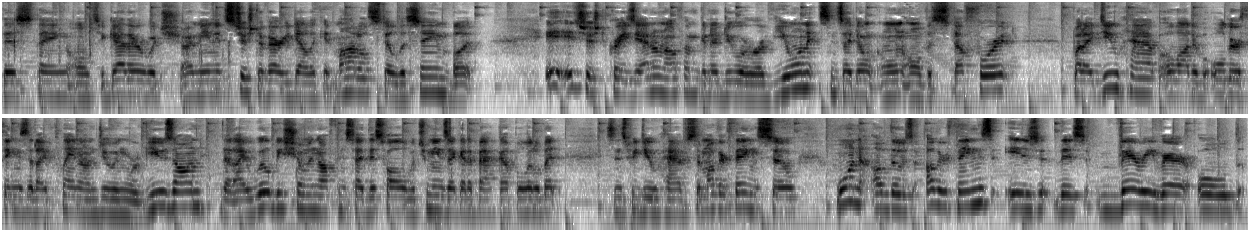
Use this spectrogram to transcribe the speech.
this thing all together, which, I mean, it's just a very delicate model, still the same, but it, it's just crazy. I don't know if I'm going to do a review on it since I don't own all the stuff for it, but I do have a lot of older things that I plan on doing reviews on that I will be showing off inside this haul, which means I gotta back up a little bit since we do have some other things. So one of those other things is this very rare old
